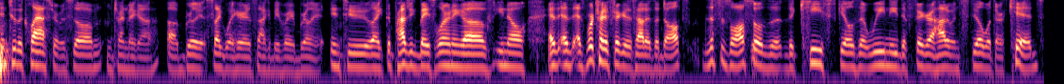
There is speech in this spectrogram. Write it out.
into the classroom. So I'm, I'm trying to make a, a, brilliant segue here. It's not going to be very brilliant into like the project based learning of, you know, as, as, as, we're trying to figure this out as adults, this is also the, the key skills that we need to figure out how to instill with our kids.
